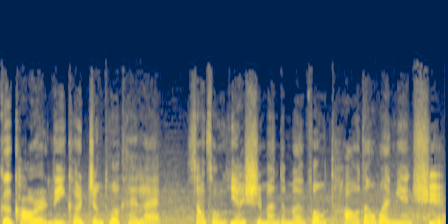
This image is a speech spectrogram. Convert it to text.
葛考尔立刻挣脱开来，想从岩石门的门缝逃到外面去。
